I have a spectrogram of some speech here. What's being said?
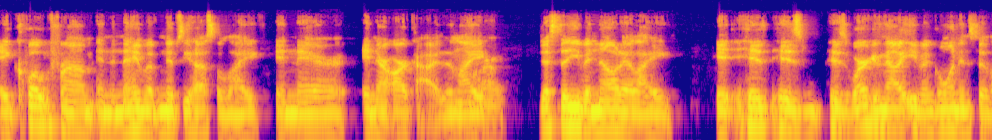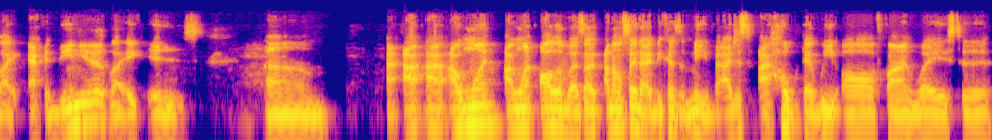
a quote from in the name of Nipsey Hussle, like in their in their archives, and like Right. just to even know that like it, his his his work is now even going into like academia, like is um I, I, I want I want all of us. I, I don't say that because of me, but I just I hope that we all find ways to.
